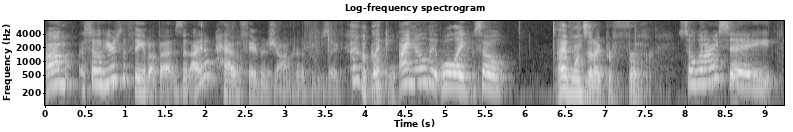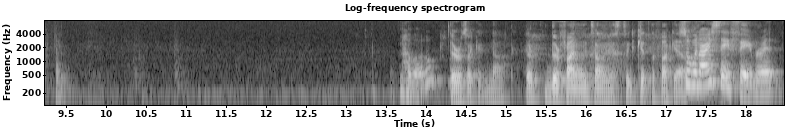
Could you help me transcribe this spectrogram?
Um, so here's the thing about that is that I don't have a favorite genre of music. I have a Like couple. I know that well like so I have ones that I prefer. So when I say Hello? There was like a knock. They're they're finally telling us to get the fuck out. So when I say favorite,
